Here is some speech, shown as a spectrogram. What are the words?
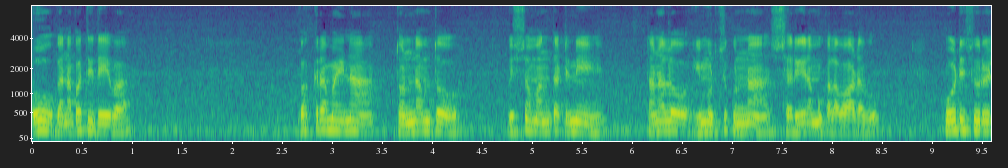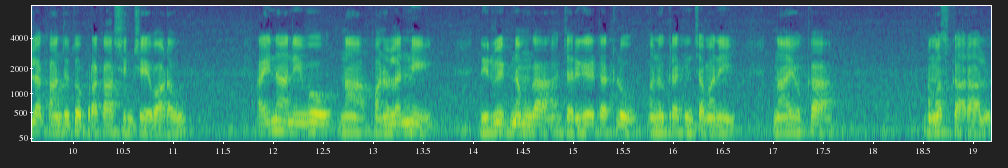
ఓ గణపతి దేవ వక్రమైన తొండంతో విశ్వమంతటిని తనలో ఇముడ్చుకున్న శరీరము కలవాడవు. కోటి సూర్యుల కాంతితో ప్రకాశించేవాడవు. అయినా నీవు నా పనులన్నీ నిర్విఘ్నంగా జరిగేటట్లు అనుగ్రహించమని నా యొక్క నమస్కారాలు.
